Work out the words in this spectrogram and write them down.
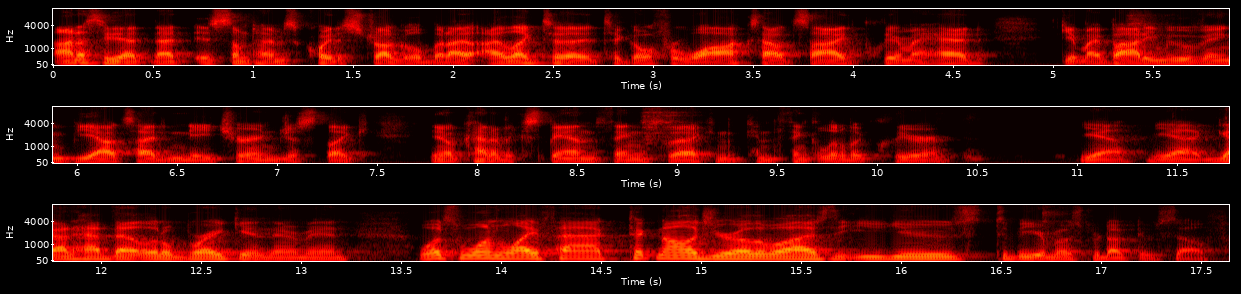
honestly, that that is sometimes quite a struggle. But I, I like to to go for walks outside, clear my head, get my body moving, be outside in nature, and just like you know, kind of expand things so that I can can think a little bit clearer. Yeah, yeah, got to have that little break in there, man. What's one life hack, technology or otherwise, that you use to be your most productive self?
